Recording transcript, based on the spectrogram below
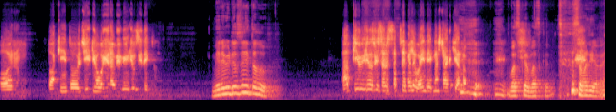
और बाकी तो जीटीओ वगैरह भी वीडियोस ही देखता हूँ मेरे वीडियोस नहीं देखता तू? आपकी वीडियोस भी सर सबसे पहले वही देखना स्टार्ट किया था। बस कर बस कर। समझ गया मैं।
